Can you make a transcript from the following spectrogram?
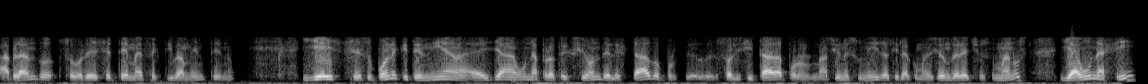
hablando sobre ese tema efectivamente, ¿no? Y es- se supone que tenía ella una protección del Estado porque, solicitada por Naciones Unidas y la Convención de Derechos Humanos y aún así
